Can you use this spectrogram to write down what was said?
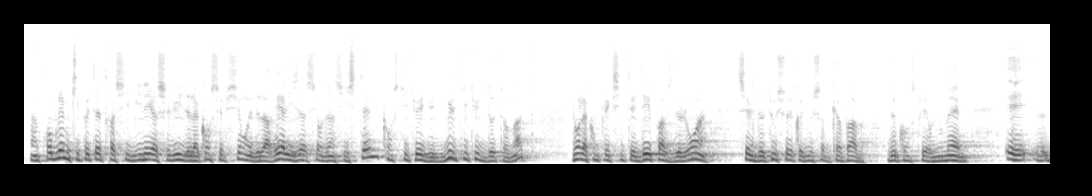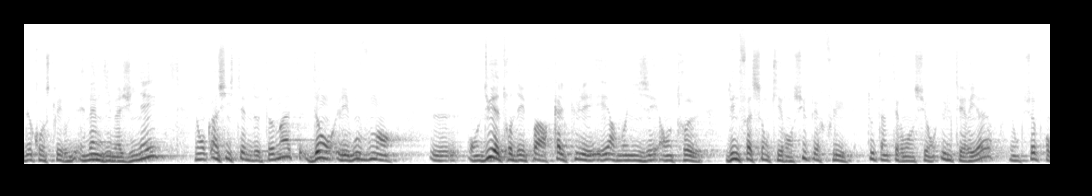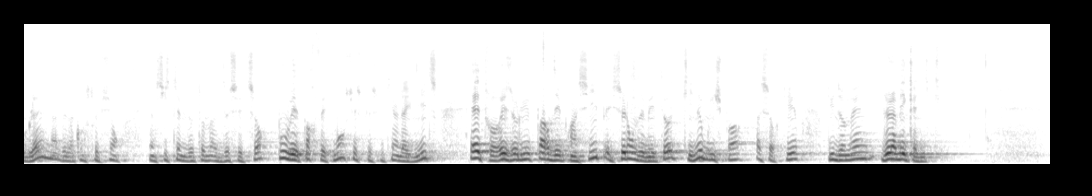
un problème qui peut être assimilé à celui de la conception et de la réalisation d'un système constitué d'une multitude d'automates dont la complexité dépasse de loin celle de tous ceux que nous sommes capables de construire nous-mêmes et euh, de construire et même d'imaginer. Donc un système d'automates dont les mouvements euh, ont dû être au départ calculés et harmonisés entre eux d'une façon qui rend superflue toute intervention ultérieure. Donc ce problème hein, de la construction d'un système d'automates de cette sorte pouvait parfaitement, c'est ce que soutient Leibniz, être résolu par des principes et selon des méthodes qui n'obligent pas à sortir du domaine de la mécanique.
